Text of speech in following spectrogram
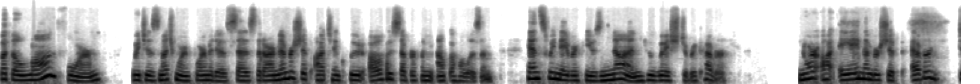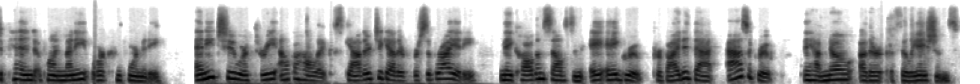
But the long form, which is much more informative, says that our membership ought to include all who suffer from alcoholism. Hence, we may refuse none who wish to recover nor ought AA membership ever depend upon money or conformity. Any two or three alcoholics gathered together for sobriety may call themselves an AA group, provided that, as a group, they have no other affiliations.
